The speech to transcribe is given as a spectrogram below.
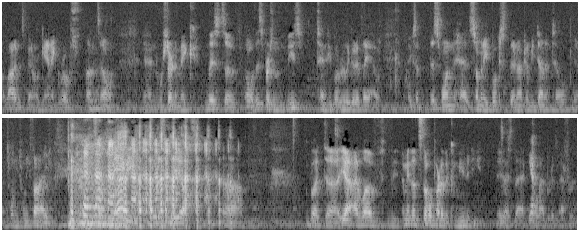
a lot of it's been organic growth on its own. And we're starting to make lists of, oh, this person, these 10 people are really good at layout. Except this one has so many books, they're not going to be done until you know 2025. so maybe go to somebody else. Um, but uh, yeah, I love. The, I mean, that's the whole part of the community is that Yep. collaborative effort.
